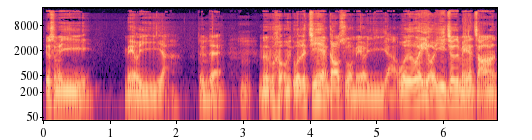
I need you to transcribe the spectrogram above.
有什么意义？没有意义啊，对不对？嗯，嗯，那我我的经验告诉我没有意义啊。我唯一有意义就是每天早上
